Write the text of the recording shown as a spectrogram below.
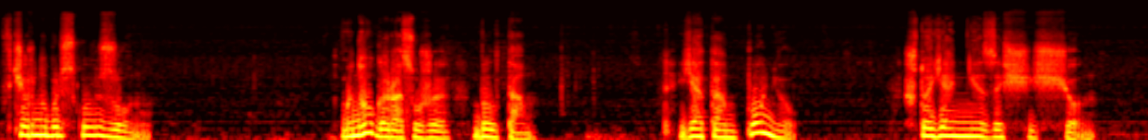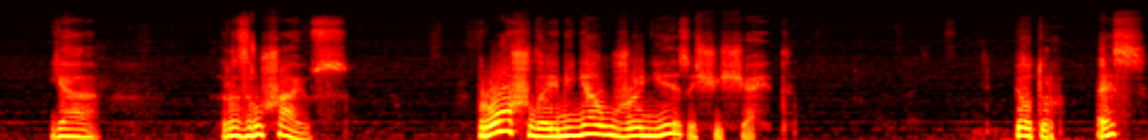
в Чернобыльскую зону. Много раз уже был там. Я там понял, что я не защищен. Я разрушаюсь. Прошлое меня уже не защищает. Петр С.,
